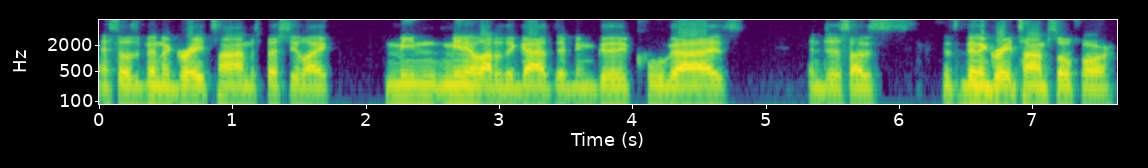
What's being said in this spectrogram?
And so it's been a great time, especially like meeting meeting a lot of the guys. They've been good, cool guys, and just I was, it's been a great time so far.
